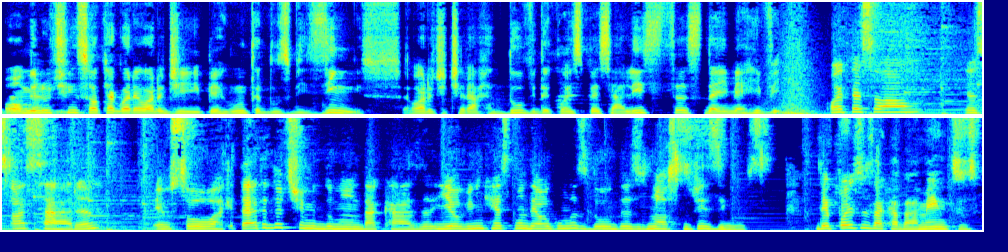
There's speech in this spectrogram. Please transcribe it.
Ó, um minutinho só que agora é hora de pergunta dos vizinhos. É hora de tirar dúvida com especialistas da MRV. Oi, pessoal. Eu sou a Sara. Eu sou arquiteta do time do Mundo da Casa e eu vim responder algumas dúvidas dos nossos vizinhos. Depois dos acabamentos,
